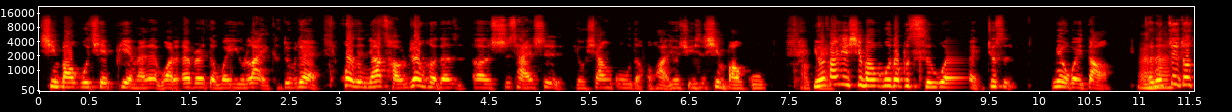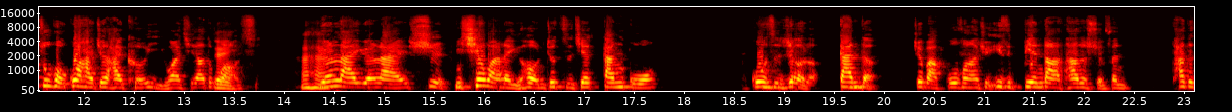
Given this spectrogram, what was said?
杏鲍菇切片，反正 whatever the way you like，对不对？或者你要炒任何的呃食材是有香菇的话，尤其是杏鲍菇.你会发现杏鲍菇都不吃味，就是没有味道，可能最多煮火锅还觉得还可以以外，其他都不好吃。Uh-huh. 原来原来是你切完了以后，你就直接干锅，锅子热了，干的就把菇放下去，一直煸到它的水分。它的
